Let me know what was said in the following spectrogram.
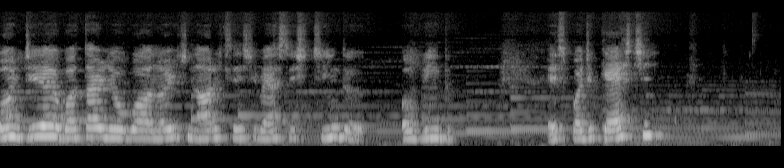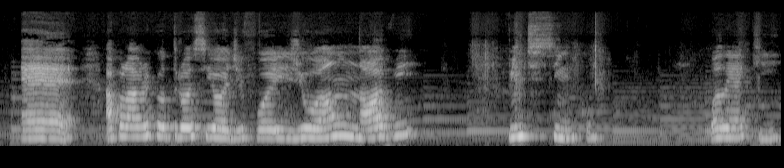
Bom dia, boa tarde ou boa noite na hora que você estiver assistindo, ouvindo esse podcast. É, a palavra que eu trouxe hoje foi João 9, 25. Vou ler aqui.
